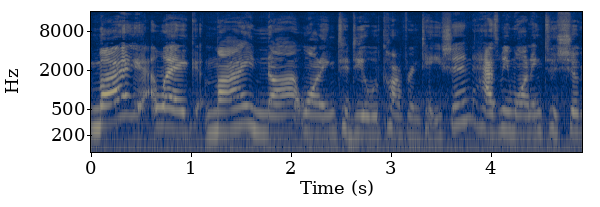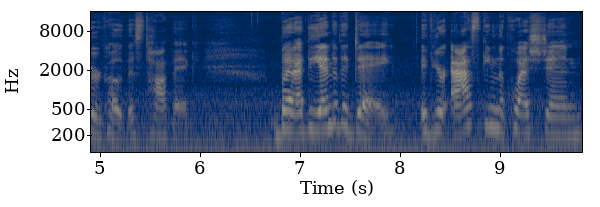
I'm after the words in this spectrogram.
my like my not wanting to deal with confrontation has me wanting to sugarcoat this topic. But at the end of the day if you're asking the question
